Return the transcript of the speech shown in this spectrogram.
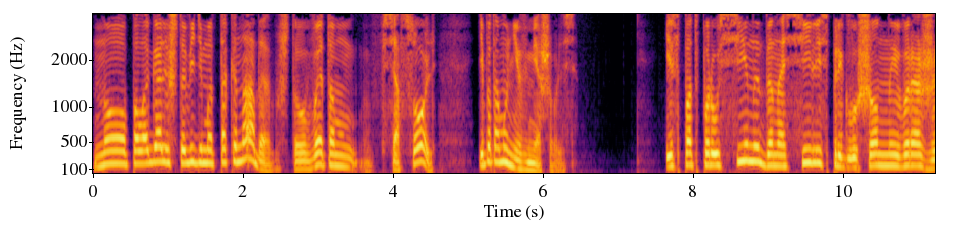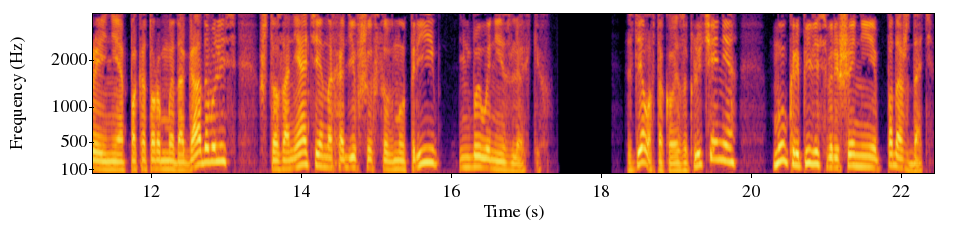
но полагали, что, видимо, так и надо, что в этом вся соль, и потому не вмешивались. Из-под парусины доносились приглушенные выражения, по которым мы догадывались, что занятие находившихся внутри было не из легких. Сделав такое заключение, мы укрепились в решении подождать,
